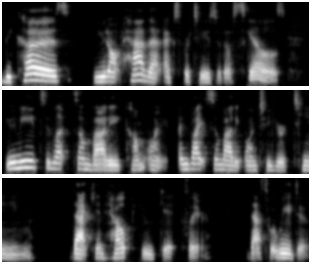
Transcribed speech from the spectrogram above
because you don't have that expertise or those skills, you need to let somebody come on, invite somebody onto your team that can help you get clear. That's what we do.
